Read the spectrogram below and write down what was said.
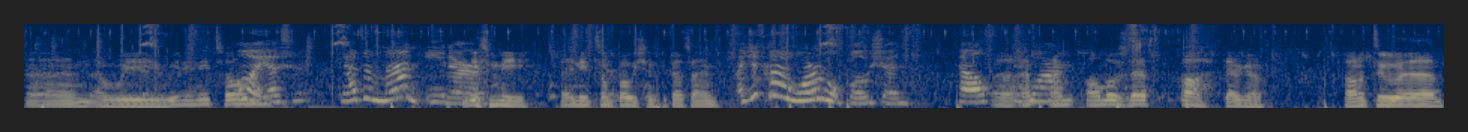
And we really need some... Oh, yes, that's a man eater. least me. I need some potions because I'm I just got a wormhole potion. Help. uh, I'm, I'm almost dead. Oh, there we go. I wanted to um,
